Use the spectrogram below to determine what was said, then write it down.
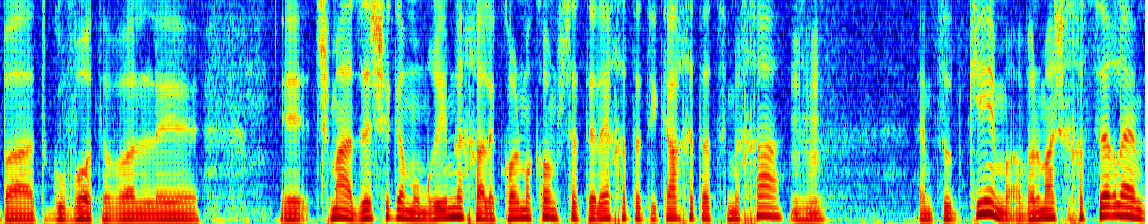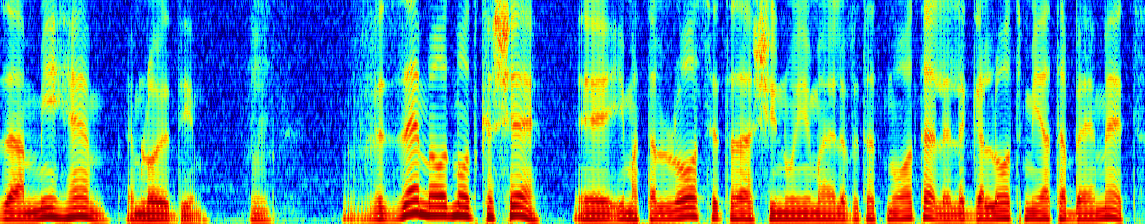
בתגובות, אבל uh, אה, תשמע, זה שגם אומרים לך, לכל מקום שאתה תלך, אתה תיקח את עצמך, מהמם. הם צודקים, אבל מה שחסר להם זה המי הם, הם לא יודעים. Hmm. וזה מאוד מאוד קשה, אה, אם אתה לא עושה את השינויים האלה ואת התנועות האלה, לגלות מי אתה באמת.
